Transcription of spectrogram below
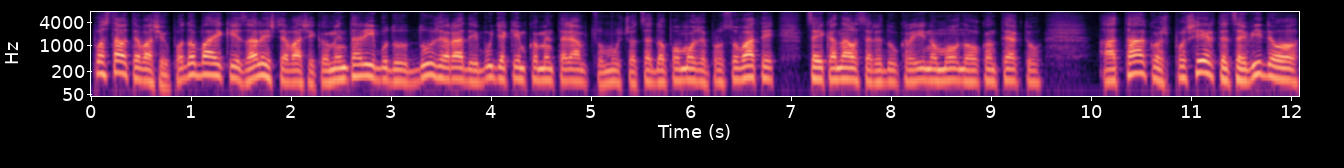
Поставте ваші вподобайки, залиште ваші коментарі. Буду дуже радий будь-яким коментарям, тому що це допоможе просувати цей канал серед україномовного контекту. А також поширте це відео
